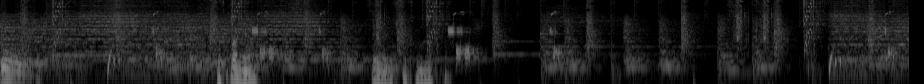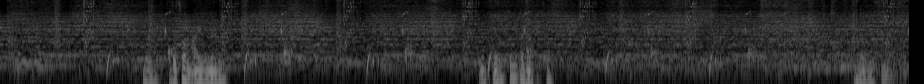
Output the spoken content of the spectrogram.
오. 계속 봤네요. 뭐 여기 좀더 모르겠어. 오, 노점 많이 드네요. 뭐 계속 뜬다, 계속 뜬. 여기 있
